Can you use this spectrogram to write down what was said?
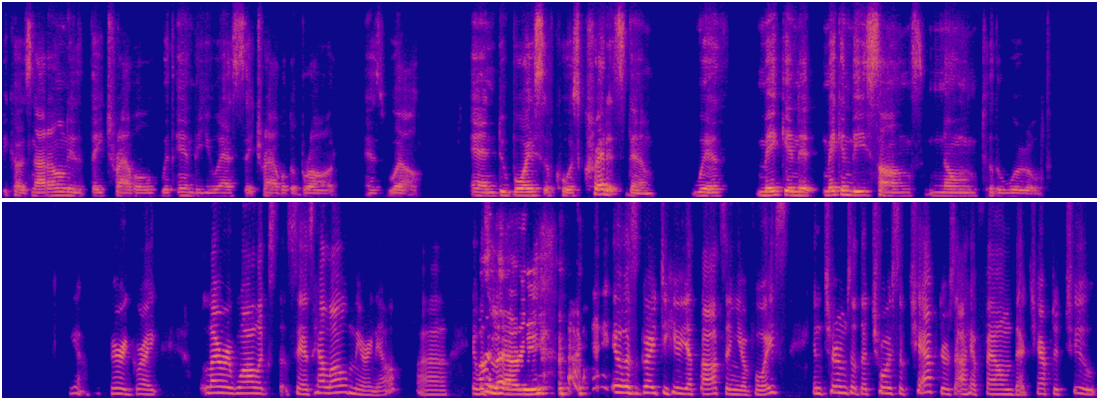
because not only did they travel within the US, they traveled abroad as well. And Du Bois, of course, credits them with making it, making these songs known to the world. Yeah, very great. Larry Wallach says, hello, MaryNell. Uh, it was, Hi, Larry. it was great to hear your thoughts and your voice in terms of the choice of chapters, I have found that chapter two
